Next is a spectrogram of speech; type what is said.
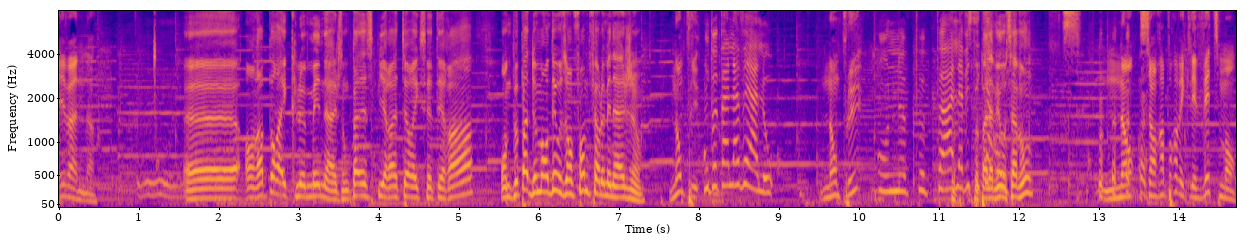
Evan. Euh, en rapport avec le ménage, donc pas d'aspirateur, etc. On ne peut pas demander aux enfants de faire le ménage. Non plus. On peut pas laver à l'eau. Non plus. On ne peut pas laver On ses peut pas laver au savon. Non, c'est en rapport avec les vêtements.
